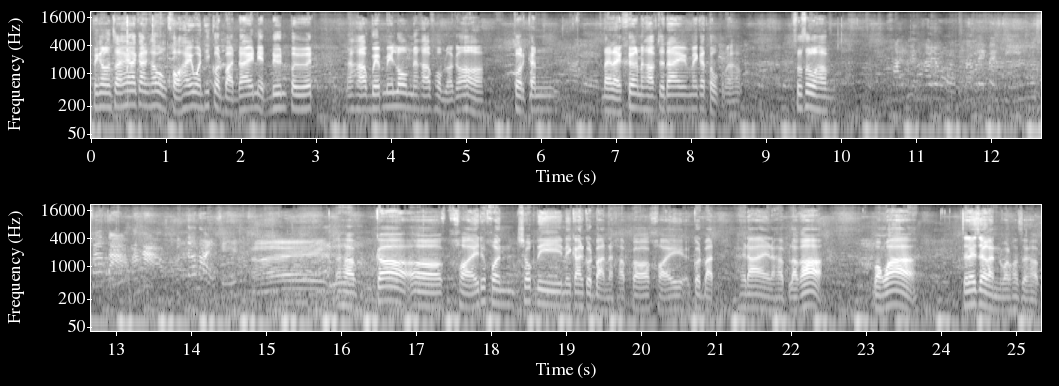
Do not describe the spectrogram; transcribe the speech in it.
เป็นกำลังใจให้ล้วกันครับผมขอให้วันที่กดบัตรได้เน็ตดื้นปื๊ดนะครับเว็บไม่ล่มนะครับผมแล้วก็กดกันหลาย ๆ เครื่องนะครับ จะได้ไม่กระตุกนะครับสู้ๆครับ นะครับ ก็เอ่อขอให้ทุกคนโชคดีในการกดบัตรนะครับ ก็ขอให้กดบัตรให้ได้นะครับ แล้วก็หวังว่าจะได้เจอกันวันคอนเสิร์ตครับ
